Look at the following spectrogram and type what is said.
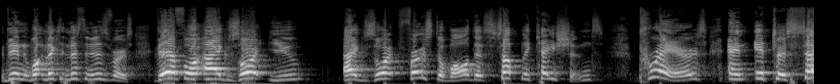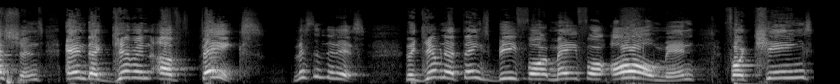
Then listen to this verse. Therefore, I exhort you, I exhort first of all that supplications, prayers, and intercessions, and the giving of thanks. Listen to this the giving of thanks be for made for all men, for kings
